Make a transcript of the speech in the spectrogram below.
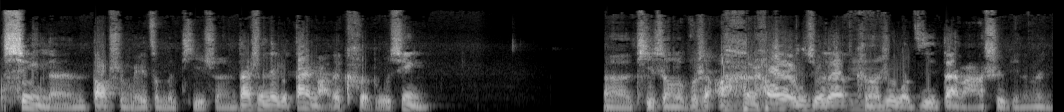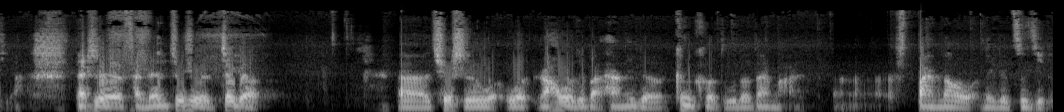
性能倒是没怎么提升，但是那个代码的可读性，呃，提升了不少。然后我就觉得可能是我自己代码水平的问题啊，但是反正就是这个，呃，确实我我，然后我就把它那个更可读的代码呃搬到我那个自己的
